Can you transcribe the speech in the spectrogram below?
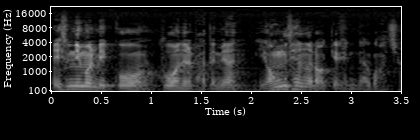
예수님을 믿고 구원을 받으면 영생을 얻게 된다고 하죠.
